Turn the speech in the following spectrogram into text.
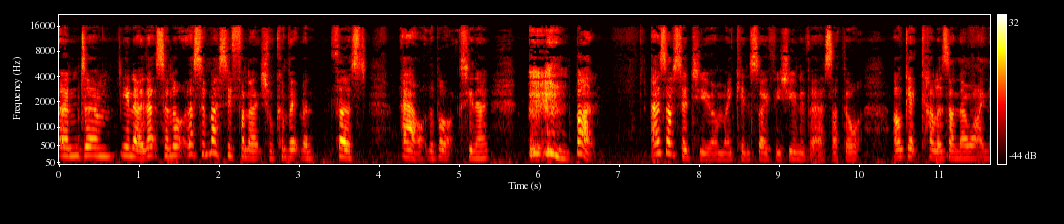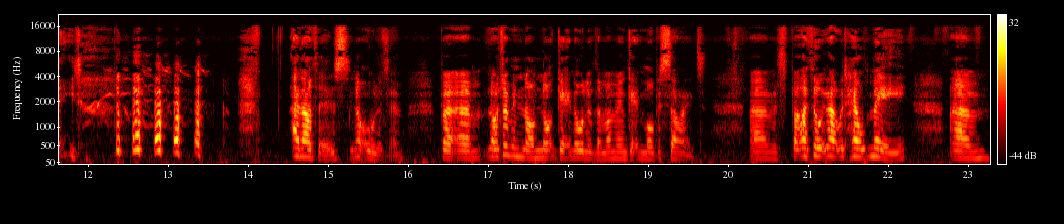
And, um, you know, that's a lot, that's a massive financial commitment first out the box, you know. but as I've said to you, I'm making Sophie's Universe. I thought I'll get colours I know I need. and others, not all of them. But um, I don't mean no, I'm not getting all of them. I mean I'm getting more besides. Um, but I thought that would help me um,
